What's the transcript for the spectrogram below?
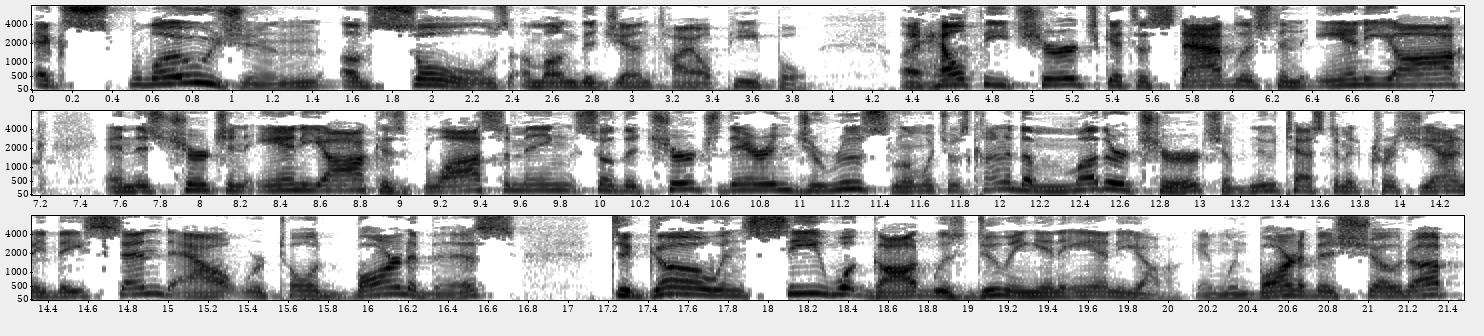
explosion of souls among the Gentile people a healthy church gets established in Antioch, and this church in Antioch is blossoming. So, the church there in Jerusalem, which was kind of the mother church of New Testament Christianity, they send out, we're told, Barnabas to go and see what God was doing in Antioch. And when Barnabas showed up,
